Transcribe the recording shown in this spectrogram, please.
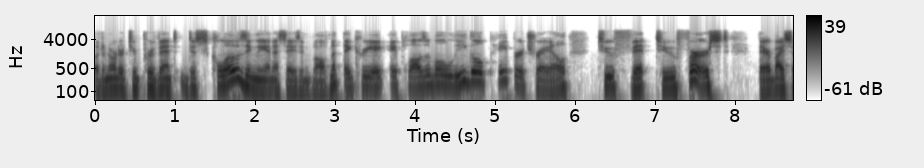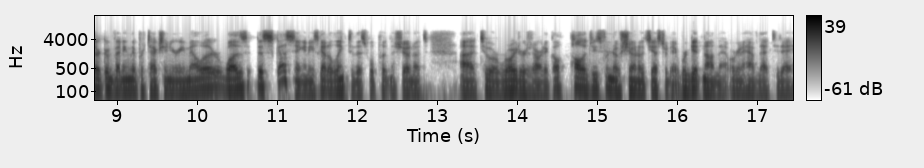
But in order to prevent disclosing the NSA's involvement, they create a plausible legal paper trail to fit to first, thereby circumventing the protection your emailer was discussing. And he's got a link to this we'll put in the show notes uh, to a Reuters article. Apologies for no show notes yesterday. We're getting on that. We're going to have that today.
